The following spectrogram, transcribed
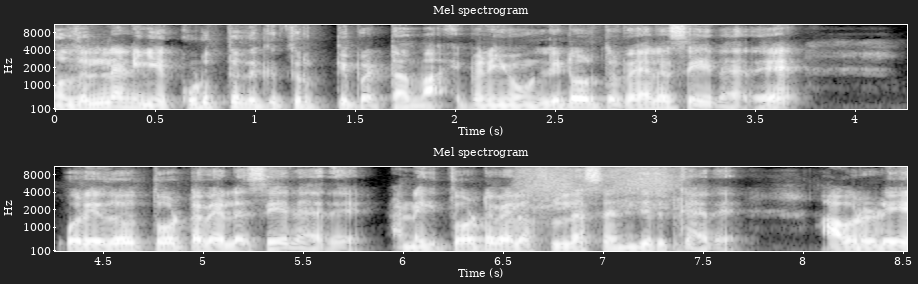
முதல்ல நீங்கள் கொடுத்ததுக்கு திருப்திப்பட்டால் தான். இப்போ நீங்கள் உங்ககிட்ட ஒருத்தர் வேலை செய்கிறாரு ஒரு ஏதோ தோட்ட வேலை செய்கிறாரு அன்னைக்கு தோட்ட வேலை ஃபுல்லாக செஞ்சுருக்காரு. அவருடைய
